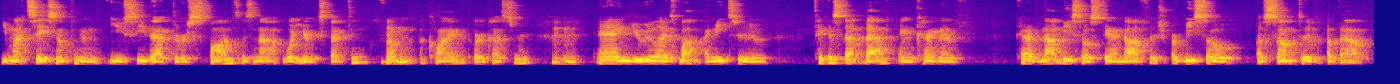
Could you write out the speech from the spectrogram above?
you might say something and you see that the response is not what you're expecting from a client or a customer, Mhm. and you realize, wow, I need to take a step back and kind of kind of not be so standoffish or be so assumptive about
